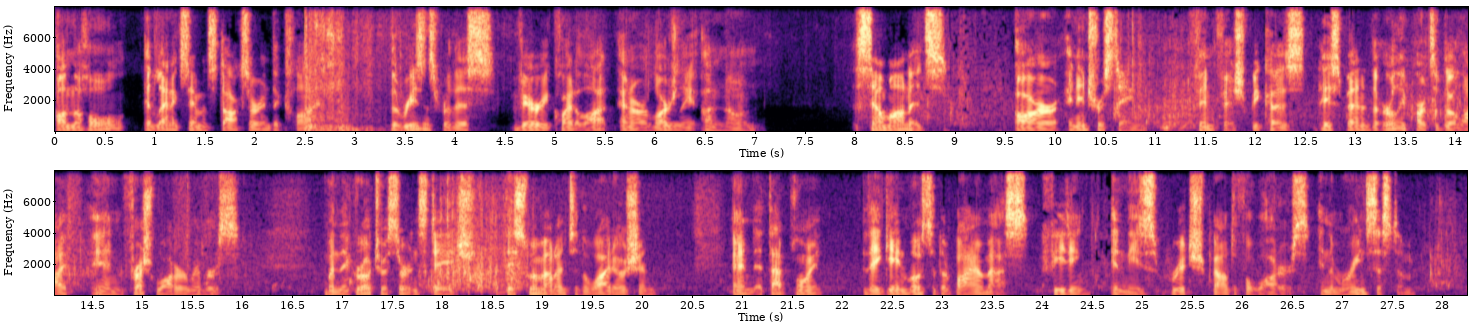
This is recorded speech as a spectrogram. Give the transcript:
On the whole, Atlantic salmon stocks are in decline. The reasons for this vary quite a lot and are largely unknown. Salmonids are an interesting finfish because they spend the early parts of their life in freshwater rivers. When they grow to a certain stage, they swim out into the wide ocean. And at that point, they gain most of their biomass feeding in these rich, bountiful waters in the marine system.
